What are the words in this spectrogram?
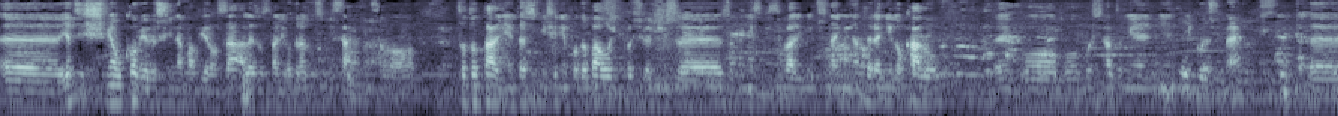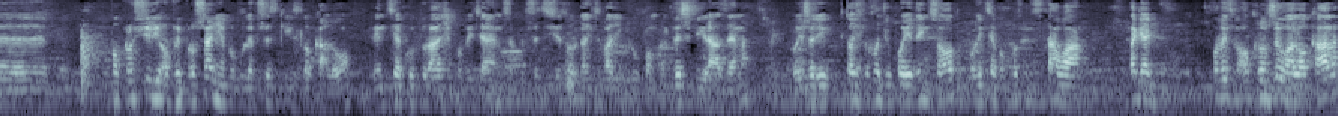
E, jacyś śmiałkowie wyszli na papierosa, ale zostali od razu spisani, co, co totalnie też mi się nie podobało i prosiłem ich, że, żeby nie spisywali mi przynajmniej na terenie lokalu, bo, bo, bo się na to nie, nie, nie godzimy. E, poprosili o wyproszenie w ogóle wszystkich z lokalu, więc ja kulturalnie powiedziałem, żeby wszyscy się zorganizowali grupą i wyszli razem, bo jeżeli ktoś wychodził pojedynczo, to policja po prostu stała, tak jak powiedzmy okrążyła lokal,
